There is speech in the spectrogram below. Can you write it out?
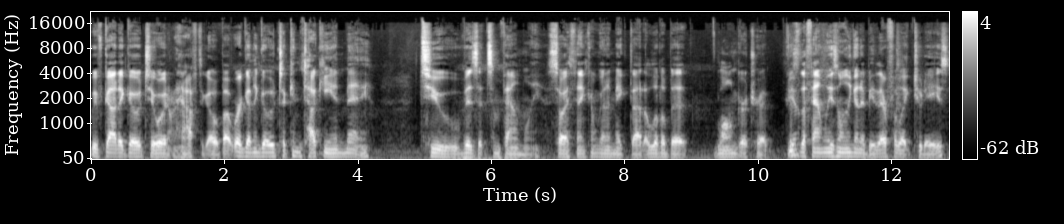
We've got to go to. We don't have to go, but we're gonna go to Kentucky in May to visit some family. So I think I'm gonna make that a little bit longer trip because Yeah. the family's only gonna be there for like two days.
